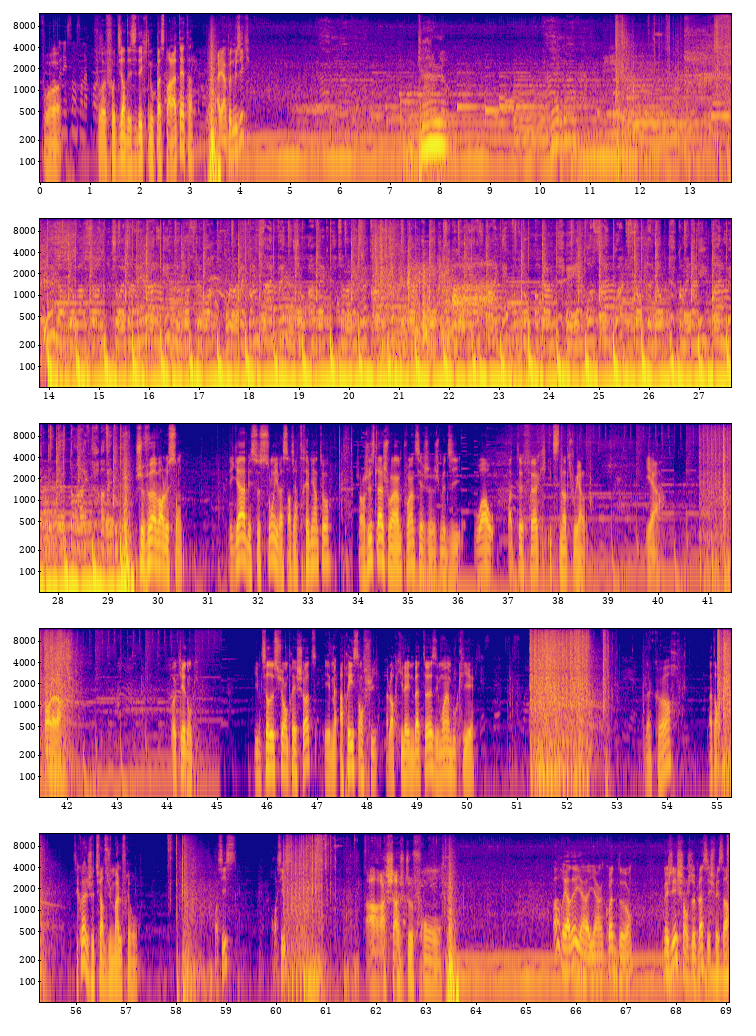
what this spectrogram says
Faut, euh, faut, faut dire des idées qui nous passent par la tête. hein. Allez, un peu de musique Calo. Je veux avoir le son. Les gars, mais ce son, il va sortir très bientôt. Genre juste là, je vois un point, tu je, je me dis, wow, what the fuck, it's not real. Yeah. Oh là là. Ok, donc. Il me tire dessus en pré-shot, et après il s'enfuit, alors qu'il a une batteuse et moi un bouclier. D'accord. Attends. C'est quoi? Je vais te faire du mal, frérot. 3-6. 3-6. Arrachage de front. Oh, regardez, il y, a- un quad devant. Imaginez, je change de place et je fais ça.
